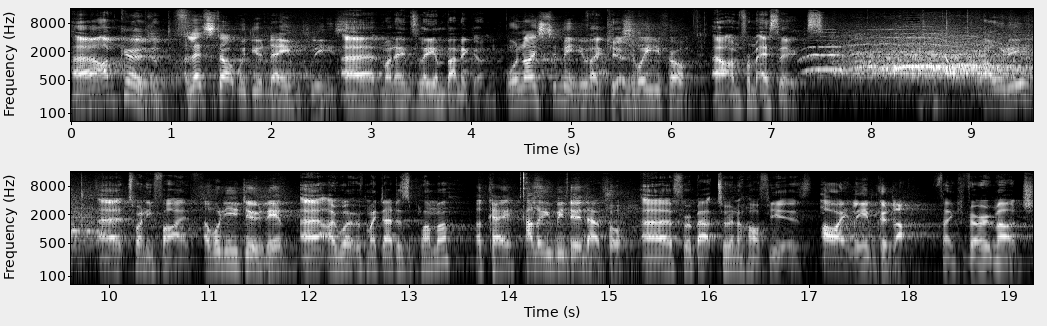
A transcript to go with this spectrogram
Uh, I'm good. Let's start with your name, please. Uh, my name's Liam Bannigan. well, nice to meet you. Thank you. So, where are you from? Uh, I'm from Essex. How old are you? Uh, 25. And what do you do, Liam? Uh, I work with my dad as a plumber Okay. How long have you been doing that for? uh, for about two and a half years. All right, Liam, good luck. Thank you very much.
